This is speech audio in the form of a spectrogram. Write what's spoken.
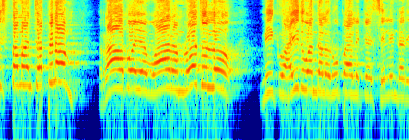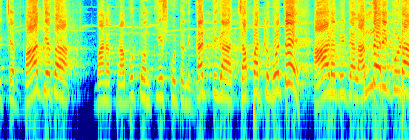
ఇస్తామని చెప్పినాం. రాబోయే వారం రోజుల్లో మీకు ఐదు వందల రూపాయలకే సిలిండర్ ఇచ్చే బాధ్యత మన ప్రభుత్వం తీసుకుంటుంది. గట్టిగా చప్పట్లు కొట్టి ఆడబిడ్డలందరికీ కూడా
